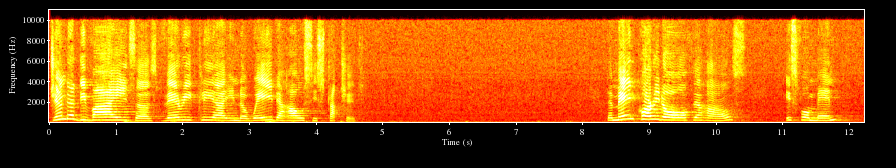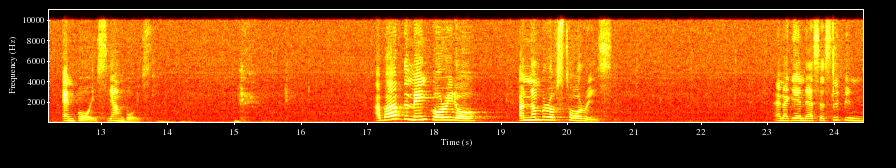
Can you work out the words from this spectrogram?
gender divides us very clear in the way the house is structured. The main corridor of the house is for men and boys, young boys. Above the main corridor, a number of stories. And again, that's a sleeping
